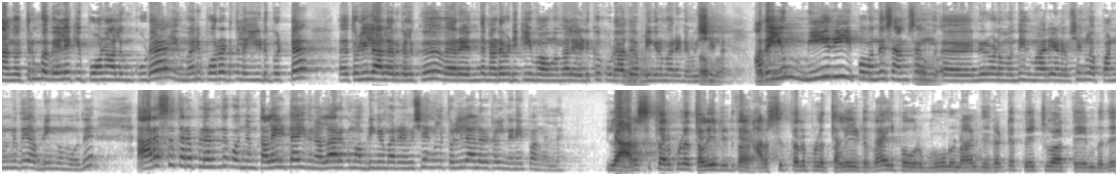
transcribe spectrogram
நாங்கள் திரும்ப வேலைக்கு போனாலும் கூட இது மாதிரி போராட்டத்தில் ஈடுபட்ட தொழிலாளர்களுக்கு வேற எந்த நடவடிக்கையும் அவங்க மேலே எடுக்கக்கூடாது அப்படிங்கிற மாதிரியான விஷயங்கள். அதையும் மீறி இப்போ வந்து சாம்சங் நிறுவனம் வந்து இது மாதிரியான விஷயங்களை பண்ணுது அப்படிங்கும்போது அரசு தரப்புல இருந்து கொஞ்சம் தலையிட்டா இது நல்லா இருக்கும் அப்படிங்கிற மாதிரியான விஷயங்களை தொழிலாளர்கள் நினைப்பாங்கல்ல? இல்லை அரசு தரப்பில் தலையிட்டு தான் அரசு தரப்பில் தலையிட்டு தான் இப்போ ஒரு மூணு நான்கு கட்ட பேச்சுவார்த்தை என்பது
